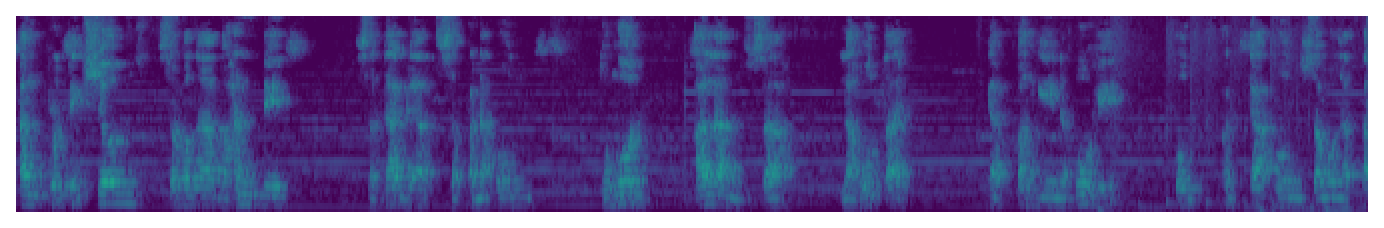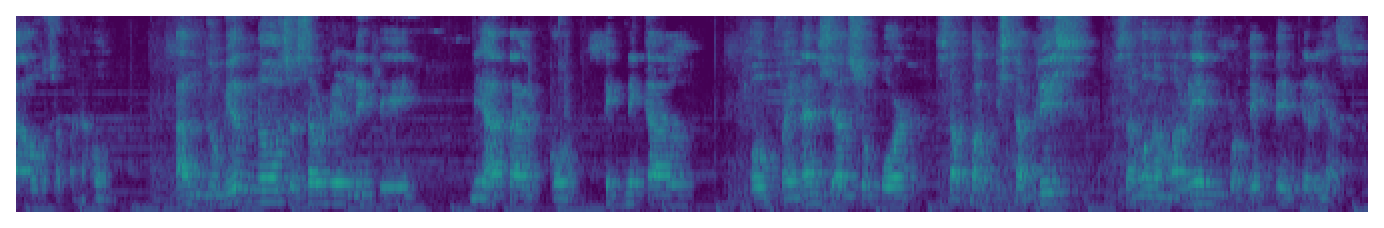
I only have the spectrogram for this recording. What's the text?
ang proteksyon sa mga bahandi sa dagat sa Panaon tungod alang sa lahutay nga panginabuhi o pagkaon sa mga tao sa panahon. Ang gobyerno sa Southern Leyte nihatag og technical o financial support sa pag-establish sa mga marine protected areas.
